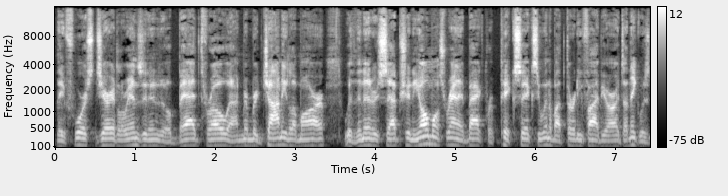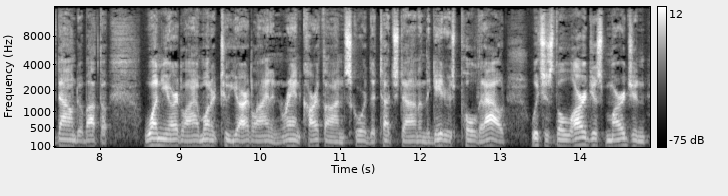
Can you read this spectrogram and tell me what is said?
They forced Jared Lorenzen into a bad throw. And I remember Johnny Lamar with an interception. He almost ran it back for a pick six. He went about 35 yards. I think it was down to about the one yard line, one or two yard line, and Ran Carthon scored the touchdown, and the Gators pulled it out, which is the largest margin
